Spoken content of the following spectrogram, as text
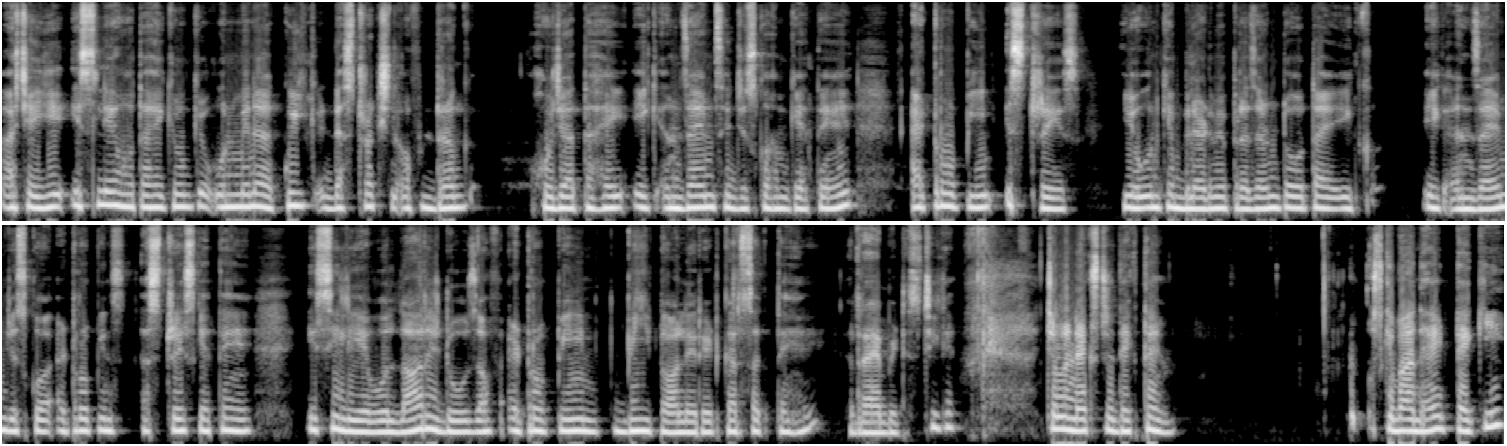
अच्छा ये इसलिए होता है क्योंकि उनमें ना क्विक डिस्ट्रक्शन ऑफ़ ड्रग हो जाता है, एक एंजाइम से जिसको हम कहते हैं एट्रोपिन स्ट्रेस ये उनके ब्लड में प्रेजेंट होता है, एक एक एंजाइम जिसको एट्रोपिन स्ट्रेस कहते हैं। इसीलिए वो लार्ज डोज ऑफ़ एट्रोपिन भी टॉलरेट कर सकते हैं रैबिट्स ठीक है? चलो नेक्स्ट देखते हैं। उसके बाद है टेकी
